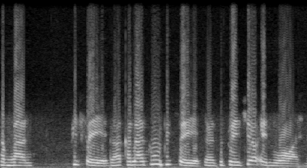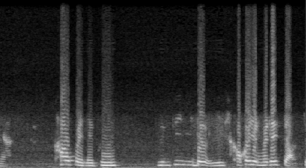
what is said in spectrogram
ทำงาน พิเศษนะคณะทูตพิเศษ special envoy เนี่ยเข้าไปในพื้นพื้นที่ Middle East เขาก็ยังไม่ได้เจาะจ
